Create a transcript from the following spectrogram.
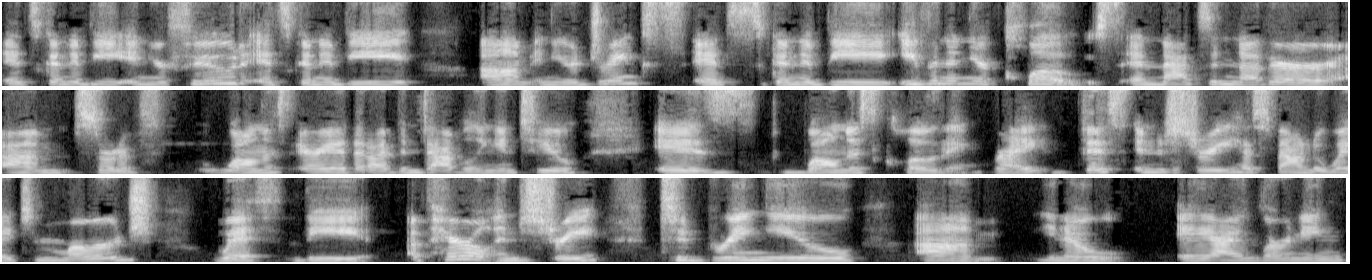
it's going to be in your food it's going to be um, in your drinks it's going to be even in your clothes. And that's another um, sort of wellness area that i've been dabbling into is wellness clothing right? This industry has found a way to merge with the apparel industry to bring you um, you know AI learning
